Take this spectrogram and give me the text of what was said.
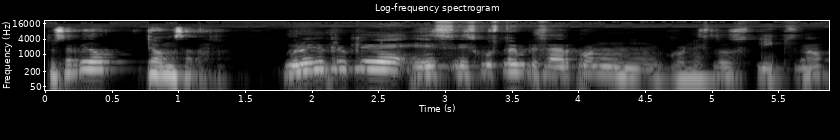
tu servidor, te vamos a dar. Bueno, yo creo que es, es justo empezar con, con estos tips, ¿no?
